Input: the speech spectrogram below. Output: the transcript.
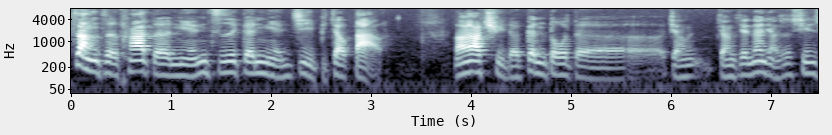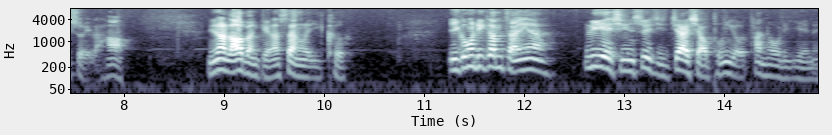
仗着他的年资跟年纪比较大了，然后要取得更多的讲讲简单讲是薪水了哈。你让老板给他上了一课，一共你敢怎样？你的薪水是叫小朋友探后你的呢？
